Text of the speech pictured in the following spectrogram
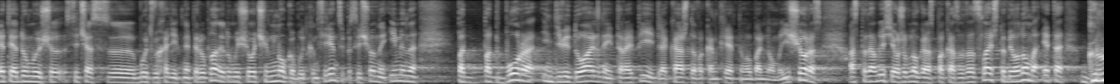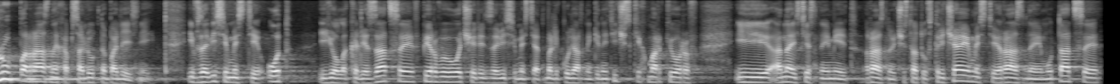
Это, я думаю, еще сейчас э, будет выходить на первый план. Я думаю, еще очень много будет конференций, посвященных именно под, подбора индивидуальной терапии для каждого конкретного больного. Еще раз остановлюсь, я уже много раз показывал этот слайд, что меланома – это группа разных абсолютно болезней. И в зависимости от ее локализации, в первую очередь, в зависимости от молекулярно-генетических маркеров. И она, естественно, имеет разную частоту встречаемости, разные мутации,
